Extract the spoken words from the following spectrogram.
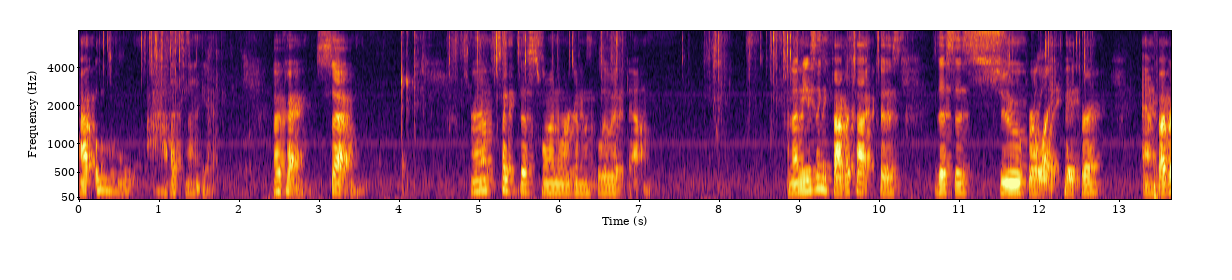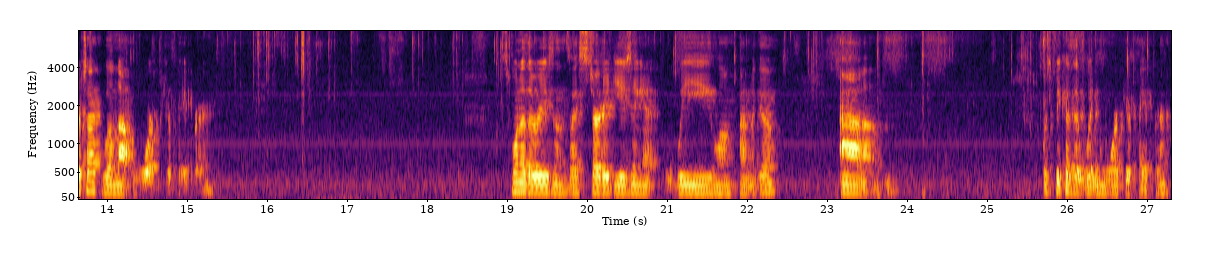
Uh, ooh, ah, that's an idea. Okay, so Let's take this one, we're going to glue it down. And I'm using Fabri-Tac because this is super light paper, and Fabri-Tac will not warp your paper. It's one of the reasons I started using it wee long time ago. Um, was because it wouldn't warp your paper.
